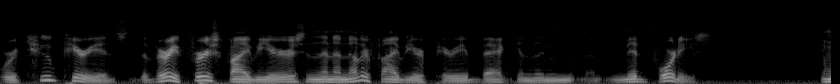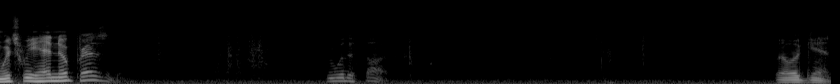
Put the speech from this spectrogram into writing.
were two periods the very first five years, and then another five year period back in the m- mid 40s, in which we had no president. Who would have thought? Well, again,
